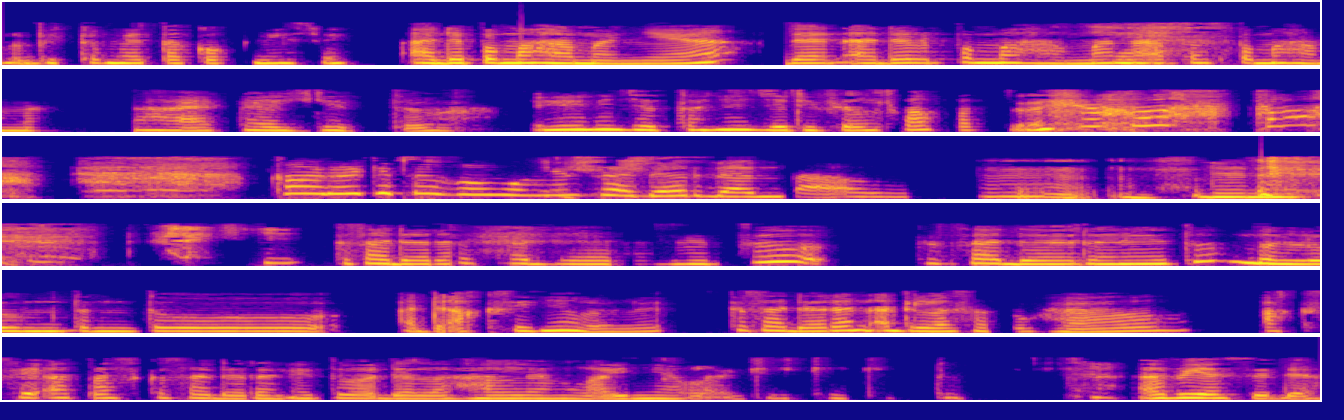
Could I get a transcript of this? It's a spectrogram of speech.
lebih ke metakognisi ada pemahamannya dan ada pemahaman Ya. atas pemahaman nah kayak gitu Ih, ini jatuhnya jadi filsafat karena kita ngomongin sadar dan tahu dan. Kesadaran kesadaran itu kesadaran itu belum tentu ada aksinya loh. Kesadaran adalah satu hal, aksi atas kesadaran itu adalah hal yang lainnya lagi kayak gitu. Tapi ya sudah.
